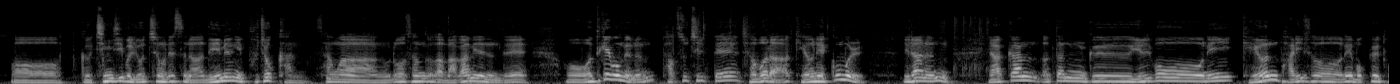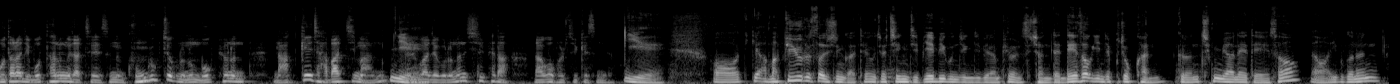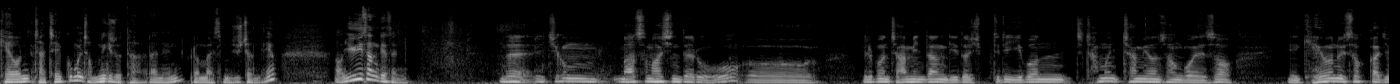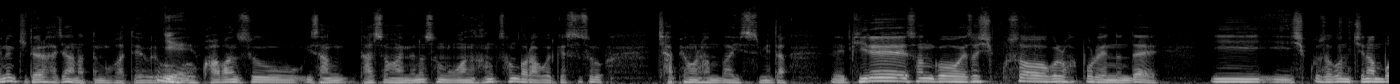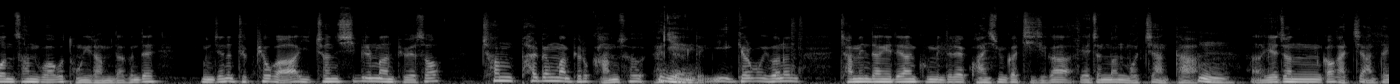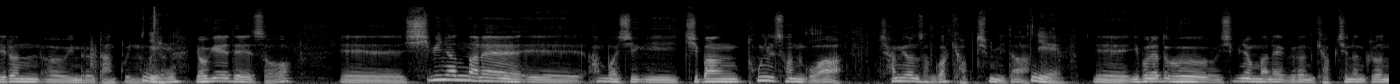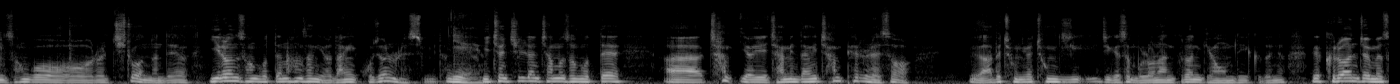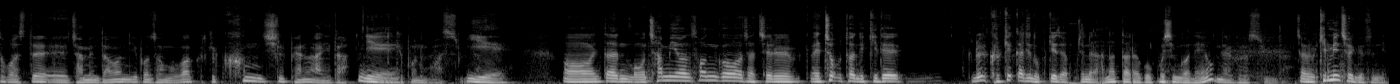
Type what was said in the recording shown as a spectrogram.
어, 그 징집을 요청을 했으나 4명이 부족한 상황으로 선거가 마감이 됐는데 어, 어떻게 보면은 박수 칠 때 접어라 개헌의 꿈을 이라는 약간 어떤 그 일본이 개헌 발의선의 목표에 도달하지 못하는 것 자체에서는 궁극적으로는 목표는 낮게 잡았지만 예. 결과적으로는 실패다라고 볼 수 있겠습니다. 예. 어, 이게 아마 비유를 써주신 것 같아요. 그죠? 징집, 예비군 징집이라는 표현을 쓰셨는데, 내석이 이제 부족한 그런 측면에 대해서, 어, 이 부분은 개헌 자체의 꿈을 접는 게 좋다라는 그런 말씀을 주셨네요. 어, 유희상 대사님. 네, 지금 말씀하신 대로 어, 일본 자민당 리더십들이 이번 참은, 참여원 선거에서 이 개헌 의석까지는 기대를 하지 않았던 것 같아요. 그리고 예. 과반수 이상 달성하면 성공한 선- 선거라고 이렇게 스스로 자평을 한 바 있습니다. 예, 비례 선거에서 19석을 확보를 했는데 이, 이 19석은 지난번 선거하고 동일합니다. 근데 문제는 득표가 2011만 표에서 1,800만 표로 감소했다는데 이 결국 이거는 자민당에 대한 국민들의 관심과 지지가 예전만 못지 않다. 음. 아, 예전과 같지 않다. 이런 어, 의미를 담고 있는 거죠. 예. 여기에 대해서 예, 12년 만에 예, 한 번씩 이 지방 통일 선거와 참여원 선거가 겹칩니다. 예. 예, 이번에도 그 12년 만에 그런 겹치는 그런 선거를 치루었는데요. 이런 선거 때는 항상 여당이 고전을 했습니다. 예. 2007년 참원 선거 때 아, 참, 여기 자민당이 참패를 해서 그 아베 총리가 총직에서 물러난 그런 경험도 있거든요. 그러니까 그러한 점에서 봤을 때 예, 자민당은 이번 선거가 그렇게 큰 실패는 아니다. 예. 이렇게 보는 것 같습니다. 예. 어, 일단 뭐 참의원 선거 자체를 애초부터 이제 기대를 그렇게까지 높게 잡지는 않았다라고 보신 거네요. 네, 그렇습니다. 자, 그럼 김민철 교수님.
